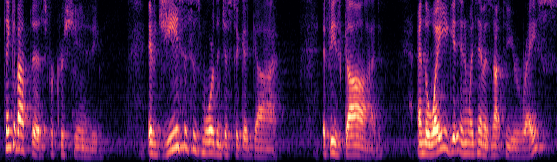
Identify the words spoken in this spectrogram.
think about this for Christianity. If Jesus is more than just a good guy, if he's God, and the way you get in with him is not through your race,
